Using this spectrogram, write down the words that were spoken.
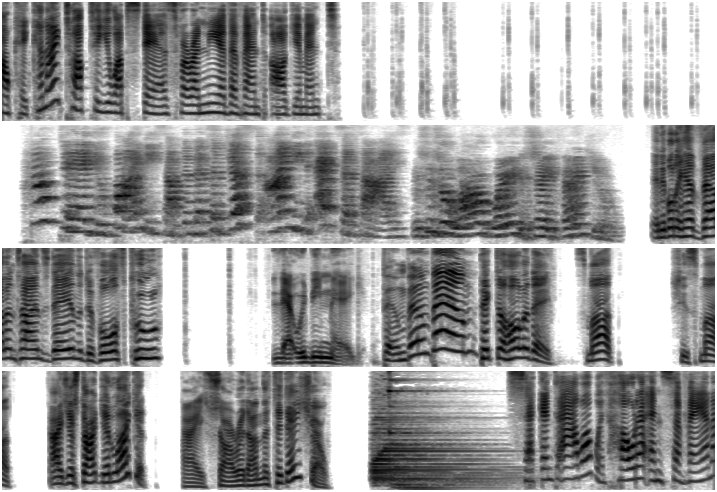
Okay, can I talk to you upstairs for a near the vent argument? How dare you buy me something that suggests I need exercise? This is a loud way to say thank you. Anybody have Valentine's Day in the divorce pool? That would be Meg. Boom, boom, boom. Picked a holiday. Smart. She's smart. I just thought you'd like it. I saw it on the Today Show. Second hour with Hoda and Savannah,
